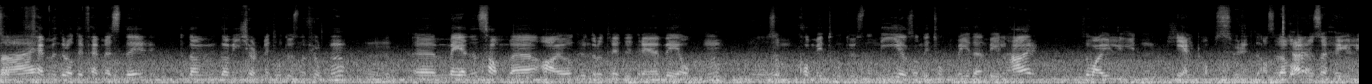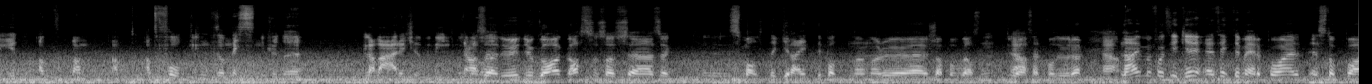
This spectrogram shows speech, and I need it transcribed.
sånn 585 hester, da, da vi kjørte den i 2014, Mhm. eh, med den samme AJ 133 V8 som kom i 2009, og som de tok med i den bilen her, så var jo lyden helt absurd. Altså, det var jo så høy lyd at, man, at, at folk liksom nesten kunne la være å kjøpe bil. Ja, altså, du, du ga gass, og så, så smalt det greit i pottene når du eh, slapp opp gassen. Uansett hva du gjorde. Ja. Nei, men faktisk ikke. Jeg tenkte mer på Jeg, stoppa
